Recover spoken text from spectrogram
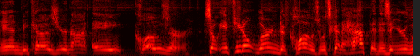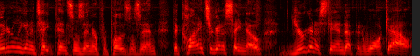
and because you're not a closer. So if you don't learn to close, what's going to happen is that you're literally going to take pencils in or proposals in. The clients are going to say no. You're going to stand up and walk out.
